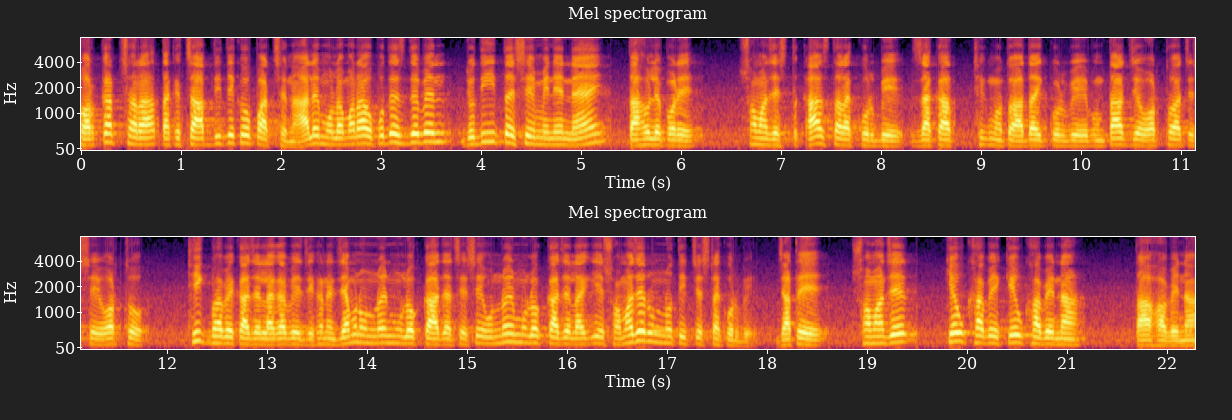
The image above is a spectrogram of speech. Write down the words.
সরকার ছাড়া তাকে চাপ দিতে কেউ পারছে না। আলে মোলামারা উপদেশ দেবেন, যদি তা সে মেনে নেয়, তাহলে পরে সমাজের কাজ তারা করবে জাকাত ঠিকমতো আদায় করবে এবং তার যে অর্থ আছে, সেই অর্থ ঠিকভাবে কাজে লাগাবে, যেখানে যেমন উন্নয়নমূলক কাজ আছে, সেই উন্নয়নমূলক কাজে লাগিয়ে সমাজের উন্নতির চেষ্টা করবে। যাতে সমাজের কেউ খাবে কেউ খাবে না, তা হবে না।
